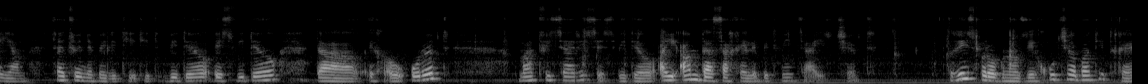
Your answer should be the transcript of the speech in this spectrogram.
აი ამ საჩვენებელი თითით ვიდეო, ეს ვიდეო და ეხა უყურებთ, მათთვის არის ეს ვიდეო. აი ამ დასახელებით ვინც აირჩევთ. დღის პროგნოზი ხუთშაბათი დღე.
